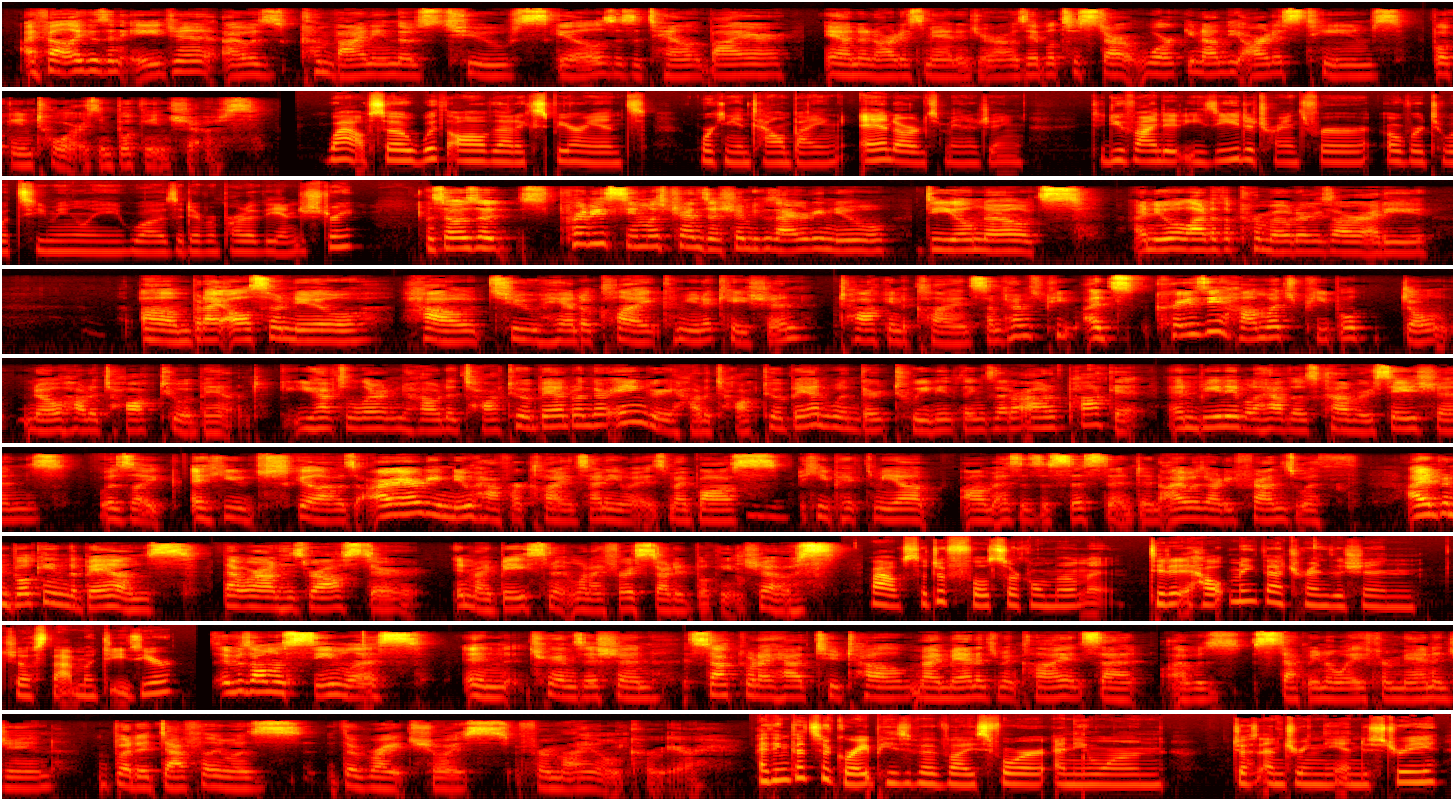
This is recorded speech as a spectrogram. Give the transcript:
I felt like as an agent, I was combining those two skills as a talent buyer and an artist manager. I was able to start working on the artist teams, booking tours and booking shows. Wow. So, with all of that experience working in talent buying and artist managing, did you find it easy to transfer over to what seemingly was a different part of the industry? So, it was a pretty seamless transition because I already knew deal notes. I knew a lot of the promoters already. Um, but I also knew how to handle client communication, talking to clients. Sometimes people, it's crazy how much people don't know how to talk to a band. You have to learn how to talk to a band when they're angry, how to talk to a band when they're tweeting things that are out of pocket, and being able to have those conversations was like a huge skill. I was I already knew half our clients anyways. My boss, mm-hmm. he picked me up um as his assistant and I was already friends with I had been booking the bands that were on his roster in my basement when I first started booking shows. Wow, such a full circle moment. Did it help make that transition just that much easier? It was almost seamless in transition. It sucked when I had to tell my management clients that I was stepping away from managing, but it definitely was the right choice for my own career. I think that's a great piece of advice for anyone just entering the industry.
